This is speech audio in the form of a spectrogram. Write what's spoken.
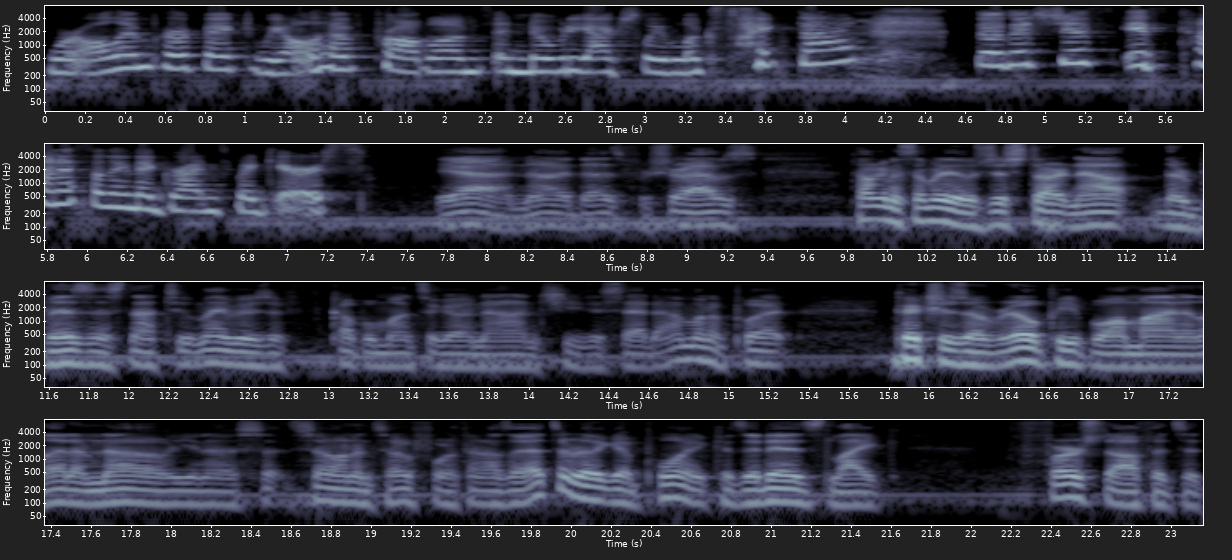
we're all imperfect, we all have problems, and nobody actually looks like that. Yeah. So that's just, it's kind of something that grinds my gears. Yeah, no, it does for sure. I was talking to somebody that was just starting out their business not too, maybe it was a couple months ago now, and she just said, I'm going to put pictures of real people on mine and let them know, you know, so, so on and so forth. And I was like, that's a really good point because it is like, first off, it's a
